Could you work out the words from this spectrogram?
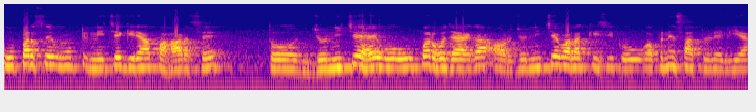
ऊपर से ऊँट नीचे गिरा पहाड़ से तो जो नीचे है वो ऊपर हो जाएगा और जो नीचे वाला किसी को अपने साथ ले लिया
